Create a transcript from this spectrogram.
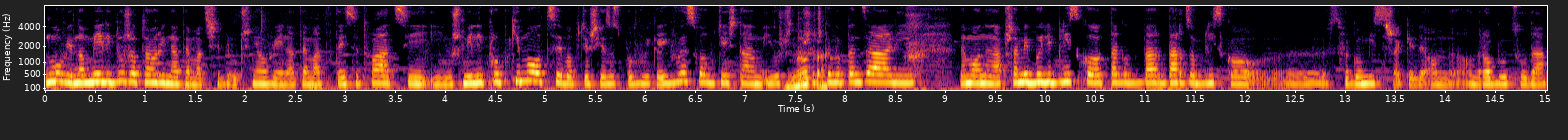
yy, mówię, no mieli dużo teorii na temat siebie uczniowie i na temat tej sytuacji i już mieli próbki mocy, bo przecież Jezus po dwójkę ich wysłał gdzieś tam i już No troszeczkę tak. wypędzali demony, a przynajmniej byli blisko, tak ba- bardzo blisko yy, swego mistrza, kiedy on, on robił cuda,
